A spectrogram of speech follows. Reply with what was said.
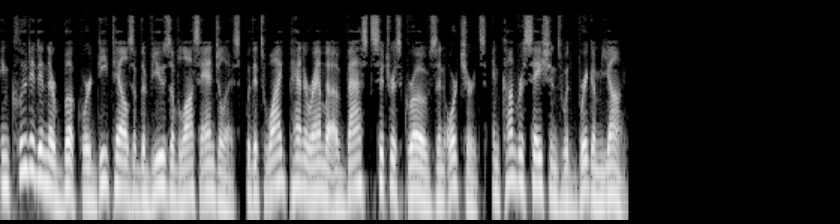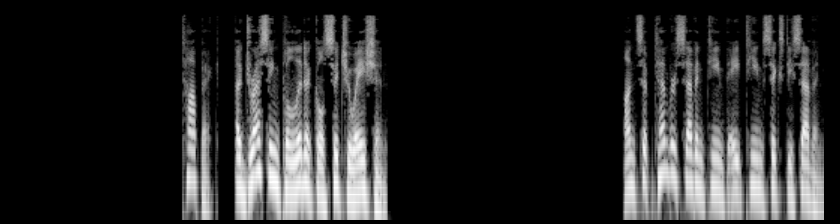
Included in their book were details of the views of Los Angeles, with its wide panorama of vast citrus groves and orchards, and conversations with Brigham Young. Addressing political situation On September 17, 1867,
